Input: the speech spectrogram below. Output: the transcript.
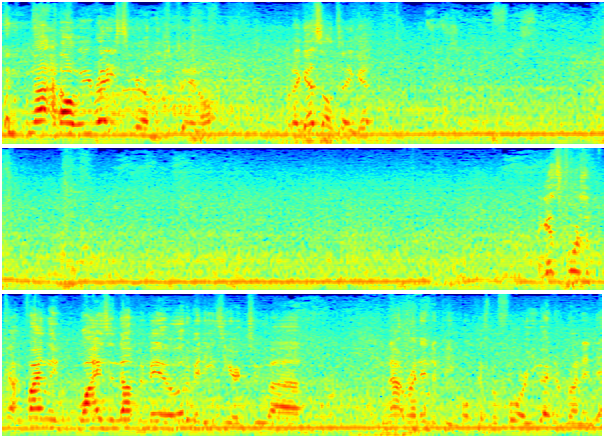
not how we race here on this channel, but I guess I'll take it. I guess Forza finally wisened up and made it a little bit easier to uh, to not run into people, because before you had to run into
